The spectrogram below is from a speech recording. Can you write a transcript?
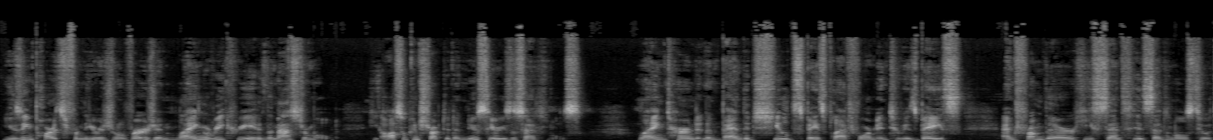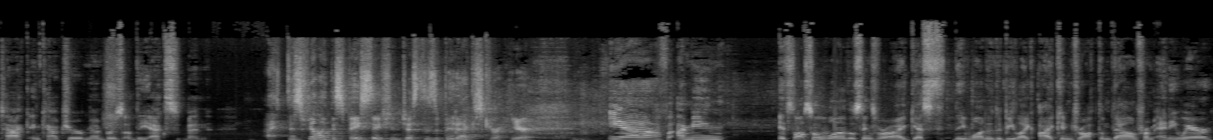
Using parts from the original version, Lang recreated the Master Mold. He also constructed a new series of Sentinels. Lang turned an abandoned shield space platform into his base, and from there he sent his Sentinels to attack and capture members of the X Men. I just feel like the space station just is a bit extra here. Yeah, I mean, it's also one of those things where I guess they wanted to be like, I can drop them down from anywhere,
